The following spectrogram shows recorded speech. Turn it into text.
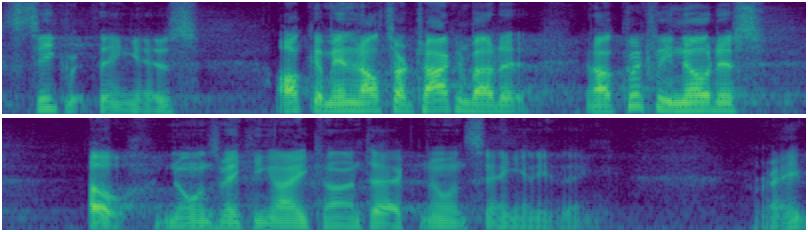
secret thing is, I'll come in and I'll start talking about it, and I'll quickly notice, oh, no one's making eye contact, no one's saying anything, right?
